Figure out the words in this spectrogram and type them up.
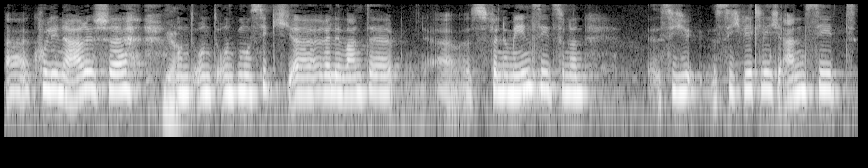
äh, kulinarische ja. und, und, und musikrelevante äh, Phänomen sieht, sondern sich, sich wirklich ansieht,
